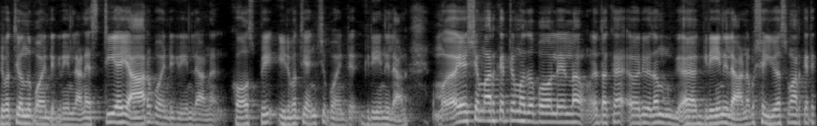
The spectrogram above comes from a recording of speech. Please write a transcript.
ഇരുപത്തിയൊന്ന് പോയിന്റ് ഗ്രീനിലാണ് എസ് ടി ഐ ആറ് പോയിന്റ് ഗ്രീനിലാണ് കോസ്പി ഇരുപത്തിയഞ്ച് പോയിന്റ് ഗ്രീനിലാണ് ഏഷ്യൻ മാർക്കറ്റും അതുപോലെയുള്ള ഇതൊക്കെ ഒരുവിധം ആ, ഗ്രീനിലാണ് പക്ഷേ U S market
